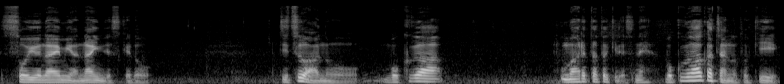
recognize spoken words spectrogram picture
そういう悩みはないんですけど実はあの僕が生まれた時ですね。僕が赤ちゃんの時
